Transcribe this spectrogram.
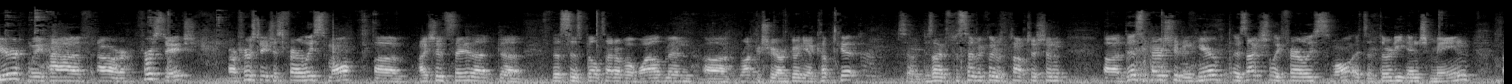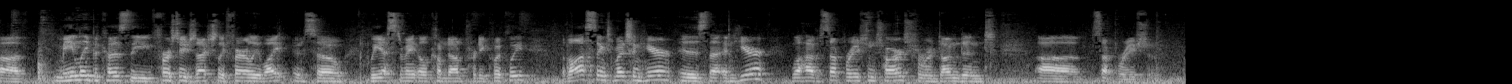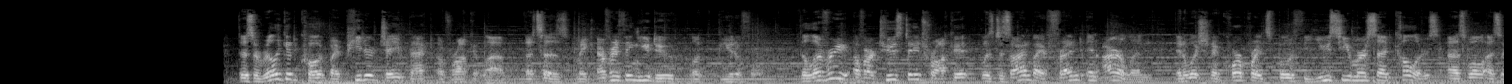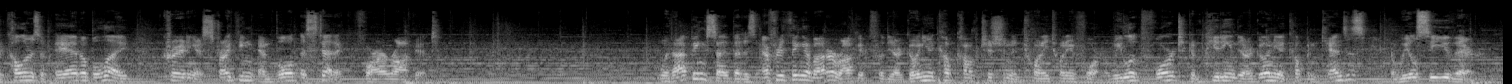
Here we have our first stage. our first stage is fairly small. Um, I should say that uh, this is built out of a Wildman uh, Rocketry Argonia Cup kit, so designed specifically for the competition. Uh, this parachute in here is actually fairly small. It's a 30 inch main, uh, mainly because the first stage is actually fairly light, and so we estimate it'll come down pretty quickly. But the last thing to mention here is that in here we'll have a separation charge for redundant uh, separation. There's a really good quote by Peter J. Beck of Rocket Lab that says, Make everything you do look beautiful. The livery of our two stage rocket was designed by a friend in Ireland, in which it incorporates both the UC Merced colors as well as the colors of AIAA, creating a striking and bold aesthetic for our rocket. With that being said, that is everything about our rocket for the Argonia Cup competition in 2024. We look forward to competing in the Argonia Cup in Kansas, and we'll see you there.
